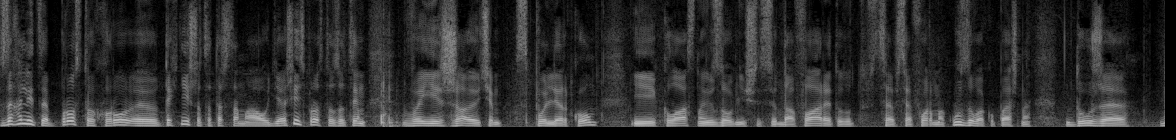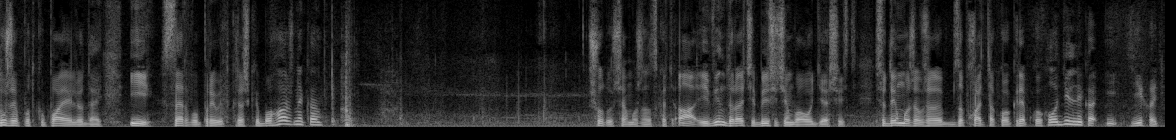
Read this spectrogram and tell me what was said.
Взагалі це просто хоро... е, технічно, це та ж сама Audi A6, просто з оцим виїжджаючим спойлерком і класною зовнішністю. Да, фари, тут це вся форма кузова купешна, дуже, дуже подкупає людей. І сервопривід кришки багажника. Що тут ще можна сказати? А, і він, до речі, більше, ніж в Audi A6. Сюди можна вже запхати такого крепкого холодильника і їхати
